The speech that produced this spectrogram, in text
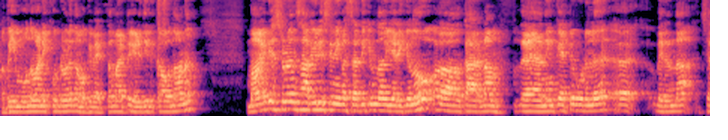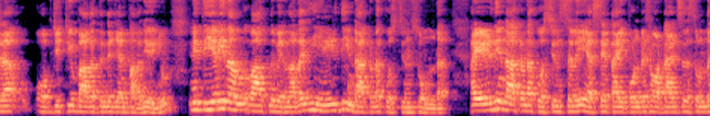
അപ്പൊ ഈ മൂന്ന് മണിക്കൂറിനുള്ളിൽ നമുക്ക് വ്യക്തമായിട്ട് എഴുതിയിരിക്കാവുന്നതാണ് മൈ ഡിയർ സ്റ്റുഡൻസ് അറിയില്ല നിങ്ങൾ ശ്രദ്ധിക്കുന്നത് വിചാരിക്കുന്നു. കാരണം നിങ്ങൾക്ക് ഏറ്റവും കൂടുതൽ വരുന്ന ചില ഒബ്ജക്റ്റീവ് ഭാഗത്തിന്റെ ഞാൻ പറഞ്ഞു കഴിഞ്ഞു. ഇനി തിയറി ഭാഗത്ത് നിന്ന് വരുന്ന അതായത് എഴുതി ഉണ്ടാക്കേണ്ട ക്വസ്റ്റ്യൻസും ഉണ്ട്. ആ എഴുതി ഉണ്ടാക്കേണ്ട ക്വസ്റ്റ്യൻസിൽ എസ് എ ടൈപ്പ് ഉണ്ട് ഷോർട്ട് ആൻസേഴ്സ് ഉണ്ട്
